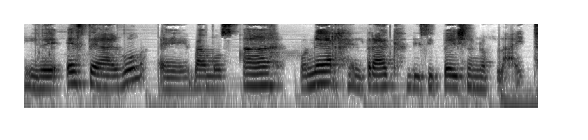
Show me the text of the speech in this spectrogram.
y de este álbum eh, vamos a poner el track Dissipation of Light.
